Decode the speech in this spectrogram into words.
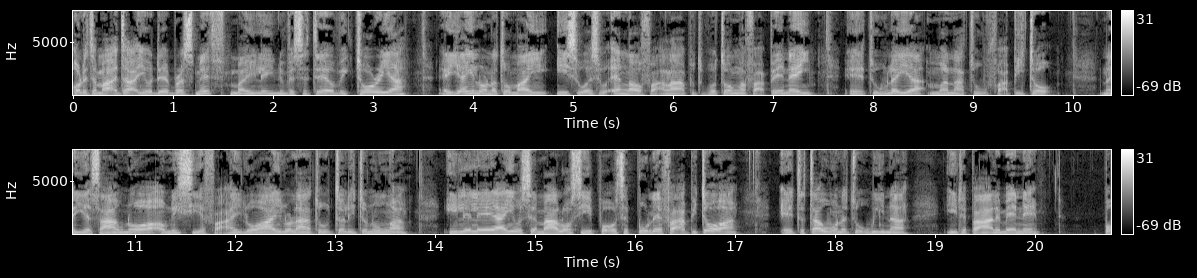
O le tamaita i o Debra Smith mai le University of Victoria e iailo lona tō mai i su esu enga o whaala putupotonga whapenei e tūleia manatu whapito na ia sa unoa au nisi e wha ailo ailo lātou tali tonunga i lele ai o se malosi po o se pule wha apitoa e te tau ona tu uina i le pāle mene po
